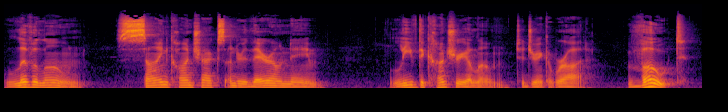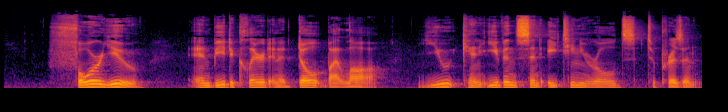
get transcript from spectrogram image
live alone, sign contracts under their own name, leave the country alone to drink abroad, vote for you, and be declared an adult by law. You can even send 18 year olds to prison.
